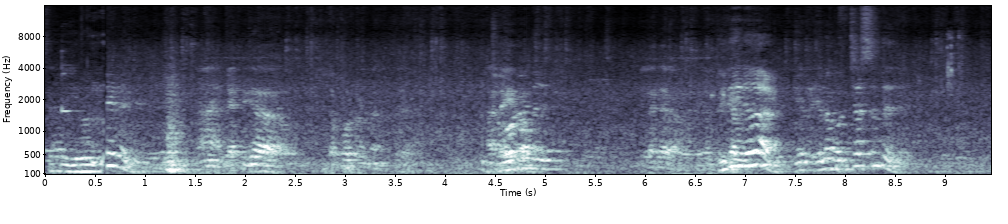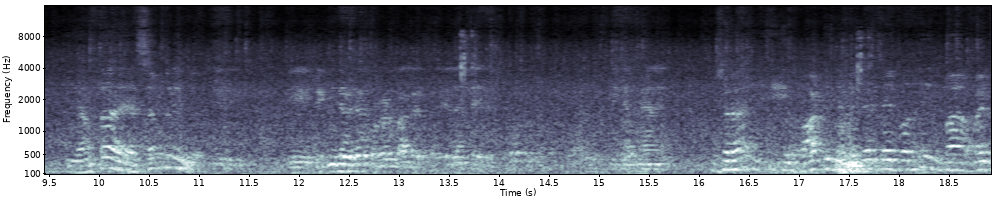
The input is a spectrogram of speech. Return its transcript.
సార్ ఈరోజు గట్టిగా సపోర్ట్ ఇలా వచ్చేస్తుంది ఇది ఇదంతా అసెంబ్లీ ఈ టెక్నికల్గా కుర్రాడు బాగాలేదు సార్. ఏదంటే ఇది మేనేజ్ చూసారా? ఈ రాడ్ ఇది రిజల్ట్ అయిపోతుంది ఇది బా బయట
